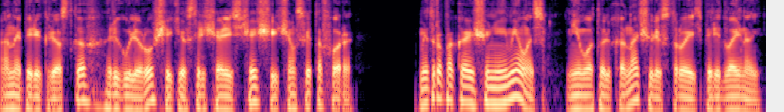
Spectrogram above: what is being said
А на перекрестках регулировщики встречались чаще, чем светофоры. Метро пока еще не имелось, его только начали строить перед войной.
